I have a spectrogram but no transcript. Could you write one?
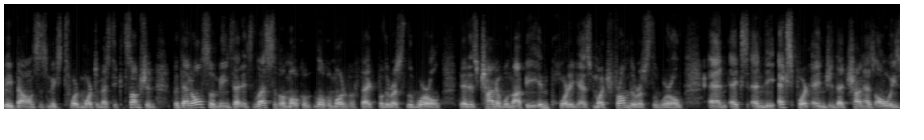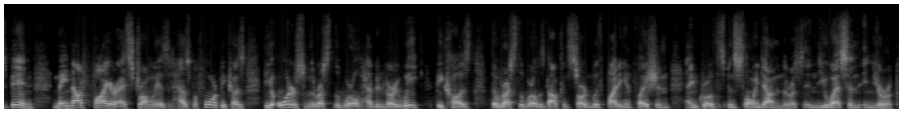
rebalance its mix toward more domestic consumption. But that also means that it's less of a locomotive effect for the rest of the world. That is, China will not be importing as much from the rest of the world. And, ex- and the export engine that China has always been may not fire as strongly as it has before because the orders from the rest of the world have been very weak because the rest of the world is now concerned with fighting inflation and growth has been slowing down in the rest, in the U.S. and in Europe.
